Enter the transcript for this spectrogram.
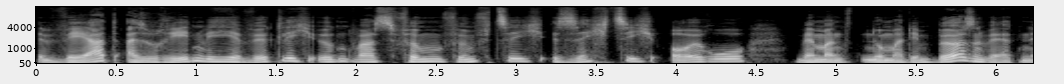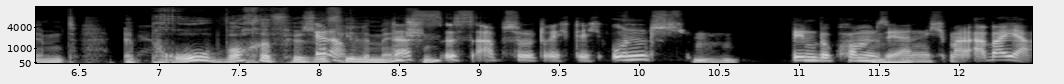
wert. Also reden wir hier wirklich irgendwas 55, 60 Euro, wenn man nur mal den Börsenwert nimmt, äh, pro Woche für so genau, viele Menschen? Das ist absolut richtig. Und mhm. Den bekommen sie ja mhm. nicht mal. Aber ja,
